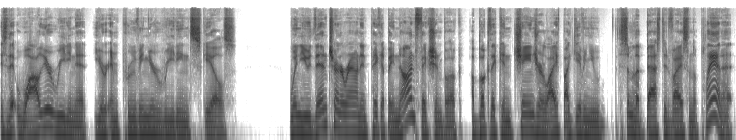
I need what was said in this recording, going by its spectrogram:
is that while you're reading it, you're improving your reading skills. When you then turn around and pick up a nonfiction book, a book that can change your life by giving you some of the best advice on the planet,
